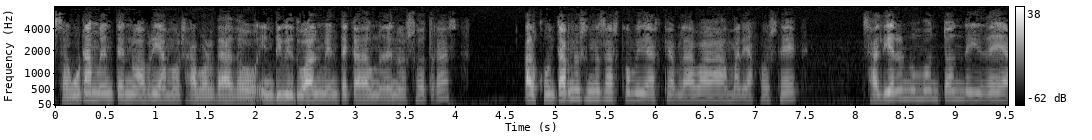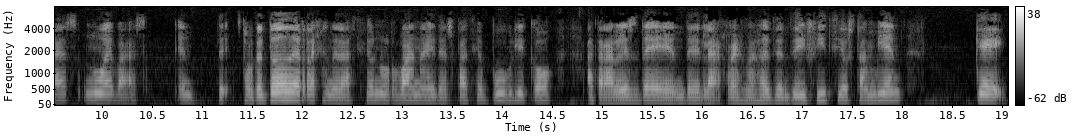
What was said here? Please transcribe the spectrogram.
seguramente no habríamos abordado individualmente cada una de nosotras, al juntarnos en esas comidas que hablaba María José, salieron un montón de ideas nuevas, sobre todo de regeneración urbana y de espacio público, a través de, la regeneración de edificios también, que,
